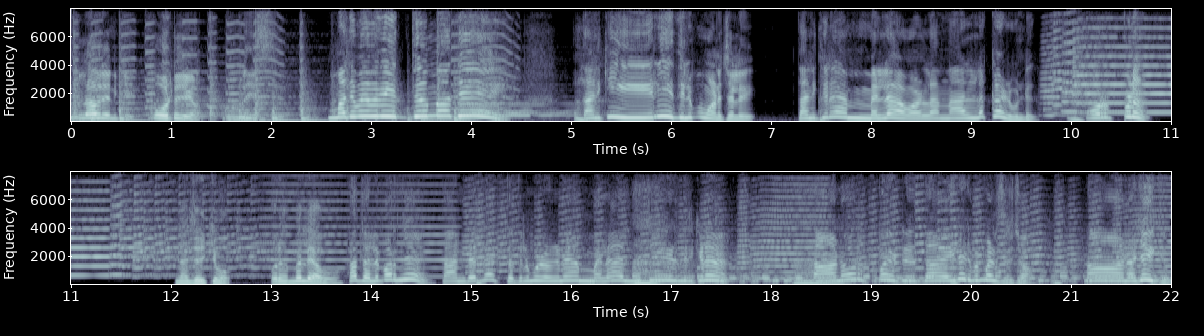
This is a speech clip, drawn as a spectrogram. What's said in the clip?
എല്ലാവരും എനിക്ക് വോട്ട് ചെയ്യണം. പ്ലീസ് മതി മതി മതി ഇത് മതി. തനിക്ക് ഈ രീതിയിൽ പോവാണെച്ചാൽ തനിക്കൊരു എം എൽ എ ആവാനുള്ള നല്ല കഴിവുണ്ട്. ഉറപ്പാണ്. ഞാൻ ജയിക്കുമോ? ഒരു എം എൽ എ ആവോ? അതല്ലേ പറഞ്ഞ്? തന്റെ രക്തത്തിൽ മുഴുവൻ എം എൽ എ അല്ല ചേർന്നിരിക്കണേ താൻ ഉറപ്പായിട്ട് ധൈര്യം അടിപ്പം മത്സരിച്ചോ? താനാ ജയിക്കും.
